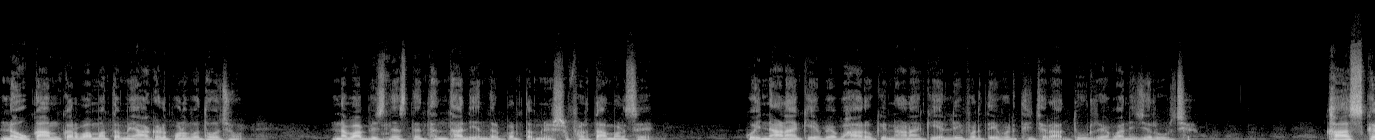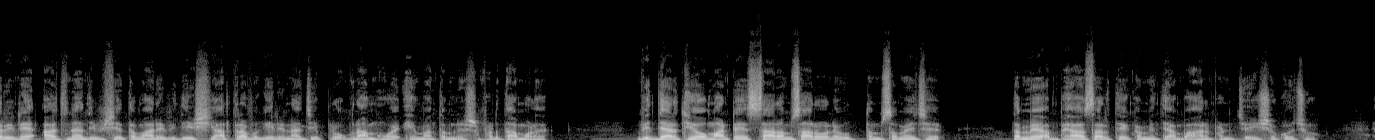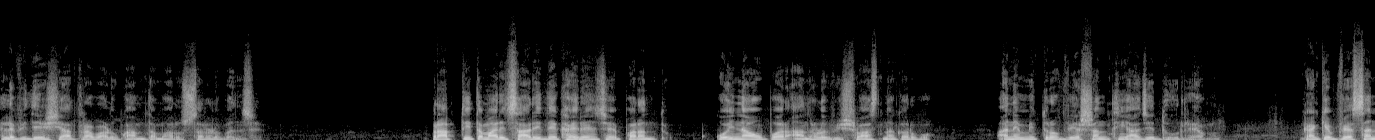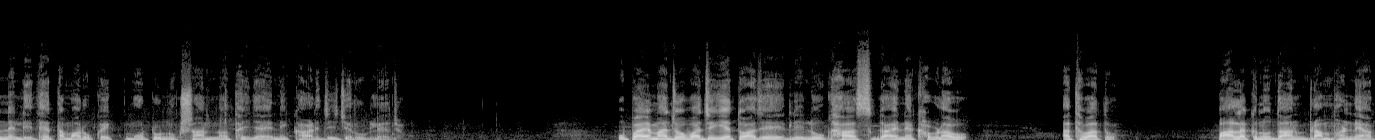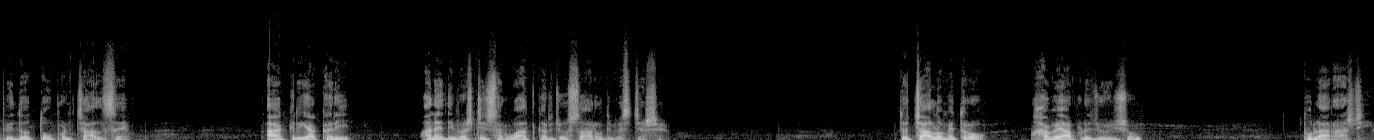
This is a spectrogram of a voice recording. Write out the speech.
નવું કામ કરવામાં તમે આગળ પણ વધો છો. નવા બિઝનેસને ધંધાની અંદર પણ તમને સફળતા મળશે. કોઈ નાણાકીય વ્યવહારો કે નાણાકીય લેવડ દેવડથી જરા દૂર રહેવાની જરૂર છે. ખાસ કરીને આજના દિવસે તમારે વિદેશ યાત્રા વગેરેના જે પ્રોગ્રામ હોય, એમાં તમને સફળતા મળે. વિદ્યાર્થીઓ માટે સારામાં સારો અને ઉત્તમ સમય છે. તમે અભ્યાસ અર્થે ગમે ત્યાં બહાર પણ જઈ શકો છો. એટલે વિદેશ યાત્રાવાળું કામ તમારું સરળ બનશે. પ્રાપ્તિ તમારી સારી દેખાઈ રહે છે, પરંતુ કોઈના ઉપર આંધળો વિશ્વાસ ન કરવો. અને મિત્રો, વ્યસનથી આજે દૂર રહેવું. કારણ કે વ્યસનને લીધે તમારું કંઈક મોટું નુકસાન ન થઈ જાય, એની કાળજી જરૂર લેજો. ઉપાયમાં જોવા જઈએ તો આજે લીલું ઘાસ ગાયને ખવડાવો અથવા તો પાલકનું દાન બ્રાહ્મણને આપી દો તો પણ ચાલશે. આ ક્રિયા કરી અને દિવસની શરૂઆત કરજો, સારો દિવસ જશે. તો ચાલો મિત્રો, હવે આપણે જોઈશું તુલા રાશિ.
